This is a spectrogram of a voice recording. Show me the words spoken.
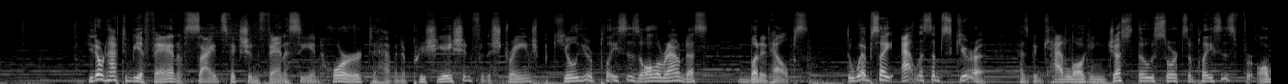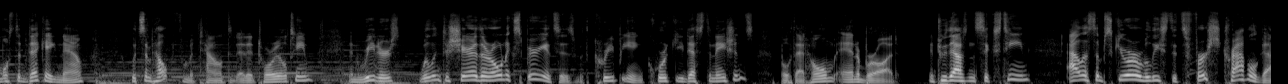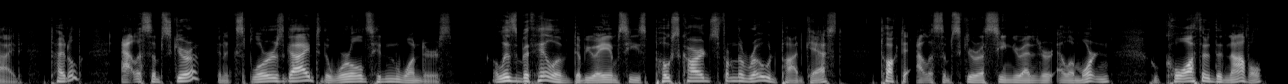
You don't have to be a fan of science fiction, fantasy, and horror to have an appreciation for the strange, peculiar places all around us, but it helps. The website Atlas Obscura has been cataloging just those sorts of places for almost a decade now, with some help from a talented editorial team and readers willing to share their own experiences with creepy and quirky destinations, both at home and abroad. In 2016, Atlas Obscura released its first travel guide, titled Atlas Obscura An Explorer's Guide to the World's Hidden Wonders. Elizabeth Hill of WAMC's Postcards from the Road podcast talked to Atlas Obscura senior editor Ella Morton, who co authored the novel,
